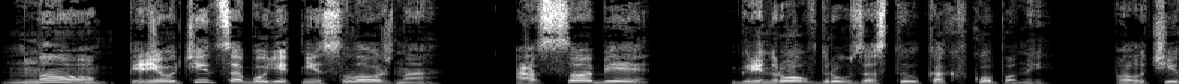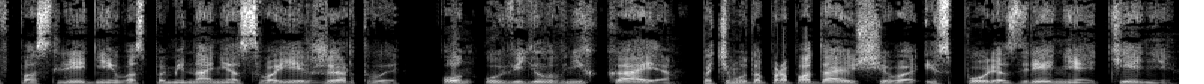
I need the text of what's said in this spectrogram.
Ну, переучиться будет несложно. Особи Гринроу вдруг застыл, как вкопанный. Получив последние воспоминания своей жертвы, он увидел в них Кая, почему-то пропадающего из поля зрения тени.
